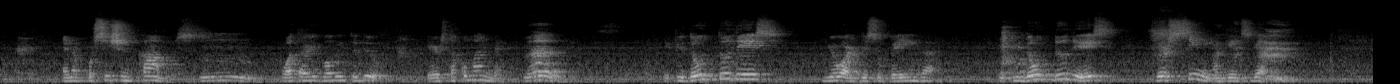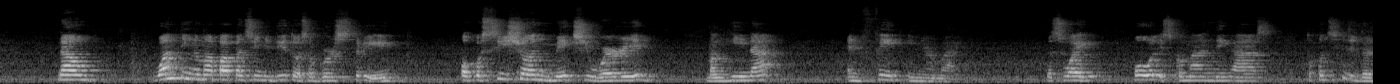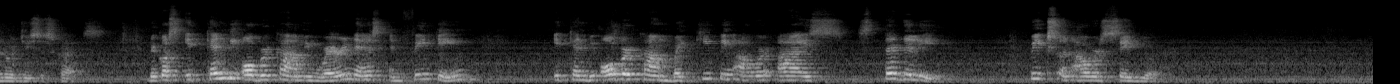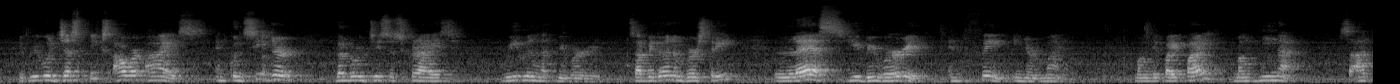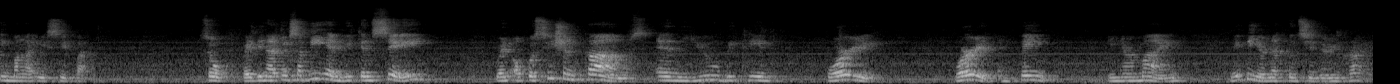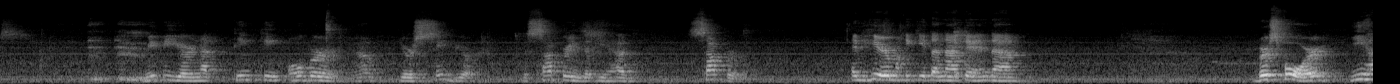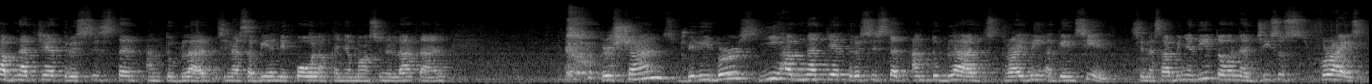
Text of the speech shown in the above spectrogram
and opposition comes. Mm. What are you going to do? Here's the commandment. Amen. If you don't do this, you are disobeying God. If you don't do this, you're sinning against God. Now, one thing na mapapansin niyo dito sa verse 3, opposition makes you worried, manghina, and faint in your mind. That's why Paul is commanding us to consider the Lord Jesus Christ. Because it can be overcome in weariness and fainting, it can be overcome by keeping our eyes steadily fixed on our Savior. If we would just fix our eyes and consider the Lord Jesus Christ, we will not be worried. Sabi doon ng verse 3, Lest ye be worried and faint in your mind. Manglipaypay, manghina sa ating mga isipan. So, pwede natin sabihin, we can say, when opposition comes and you became worried, worried and faint in your mind, maybe you're not considering Christ. Maybe you're not thinking over your Savior, the suffering that He had suffered. And here, makikita natin na Verse 4, Ye have not yet resisted unto blood. Sinasabihan ni Paul ang kanyang mga sunulatan. Christians, believers, ye have not yet resisted unto blood, striving against sin. Sinasabi niya dito na Jesus Christ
